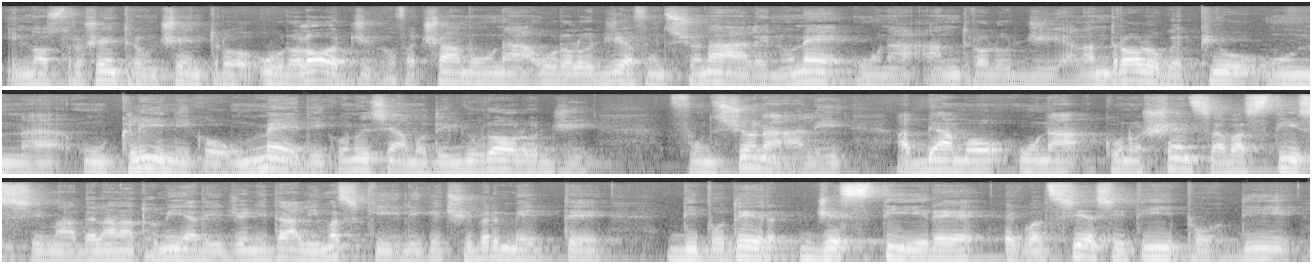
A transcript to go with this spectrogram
il nostro centro è un centro urologico, facciamo una urologia funzionale, non è una andrologia. L'andrologo è più un, un clinico, un medico, noi siamo degli urologi funzionali, abbiamo una conoscenza vastissima dell'anatomia dei genitali maschili che ci permette di poter gestire qualsiasi tipo di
